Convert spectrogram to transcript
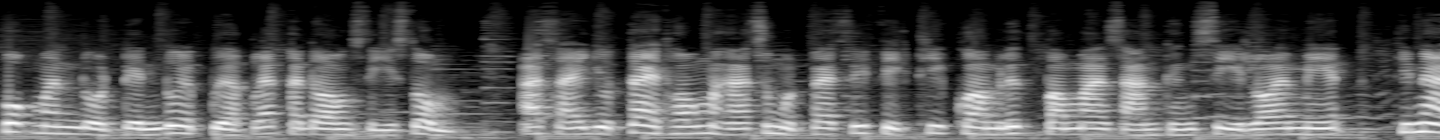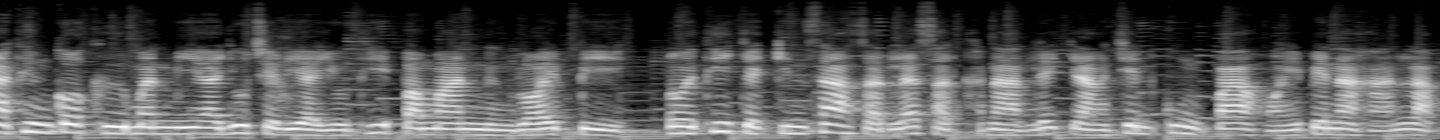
พวกมันโดดเด่นด้วยเปลือกและกระดองสีส้ม อาศัยอยู่ใต้ท้องมหาสมุทรแปซิฟิกที่ความลึกประมาณ 3-400 เมตร ที่น่าทึ่งก็คือมันมีอายุเฉลี่ยอยู่ที่ประมาณ 100 ปี โดยที่จะกินซากสัตว์และสัตว์ขนาดเล็กอย่างเช่นกุ้งปลาหอยเป็นอาหารหลัก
